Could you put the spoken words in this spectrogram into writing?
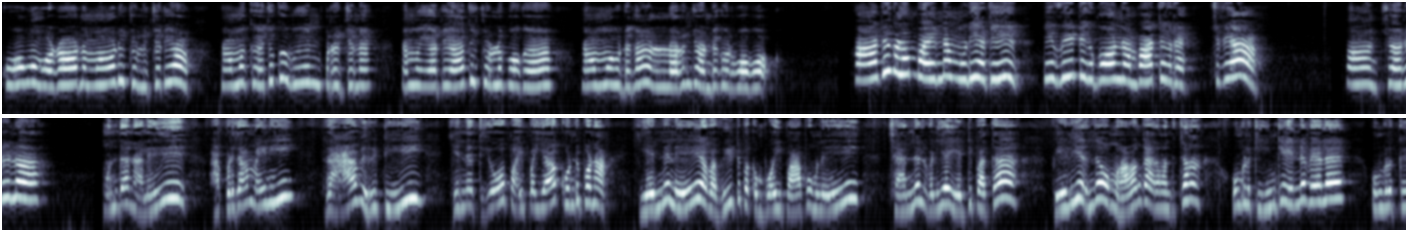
கோபம் வராத மாதிரி சொல்லி சரியா? நமக்கு எதுக்கு வீண் பிரச்சனை? நம்ம எதையாவது சொல்ல போக. நம்ம கிட்ட தான் எல்லாரும் சண்டைக்கு வருவோம் அதுக்கெல்லாம் பயந்தா முடியாது. நீ வீட்டுக்கு போ நான் பார்த்துக்கிறேன் சரியா? ஆ சரில. முந்தா நாளே அப்படிதான் மைனி. ரா விருட்டி என்னத்தையோ பை கொண்டு போனான் என்னன்னு அவள் வீட்டு பக்கம் போய் பார்ப்போம்னே சன்னல் வழியா எட்டி பார்த்தா வெளியே இருந்து அவன் மாவங்காரன் வந்துட்டான். உங்களுக்கு இங்கே என்ன வேலை? உங்களுக்கு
